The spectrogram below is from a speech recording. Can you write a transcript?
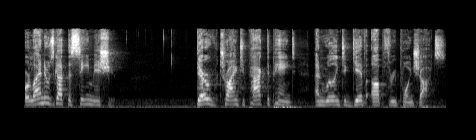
Orlando's got the same issue. They're trying to pack the paint and willing to give up three point shots.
